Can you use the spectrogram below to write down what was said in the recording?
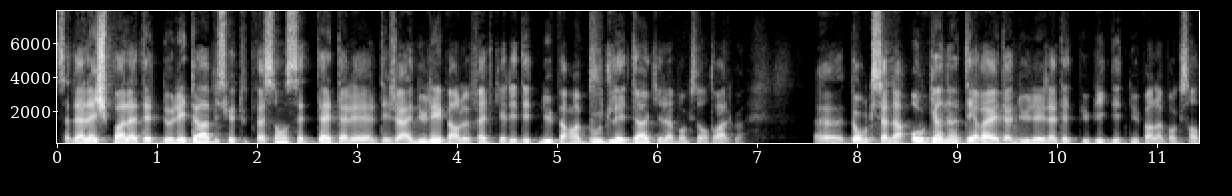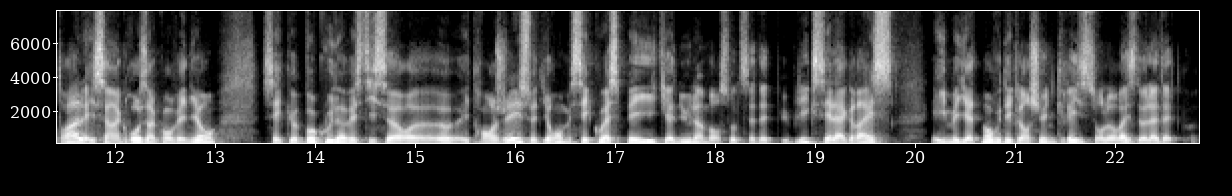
ça n'allège pas la dette de l'État puisque de toute façon cette dette elle est déjà annulée par le fait qu'elle est détenue par un bout de l'État qui est la banque centrale. Quoi. Euh, donc ça n'a aucun intérêt d'annuler la dette publique détenue par la banque centrale et c'est un gros inconvénient, c'est que beaucoup d'investisseurs euh, étrangers se diront mais c'est quoi ce pays qui annule un morceau de sa dette publique? C'est la Grèce et immédiatement vous déclenchez une crise sur le reste de la dette. Quoi.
